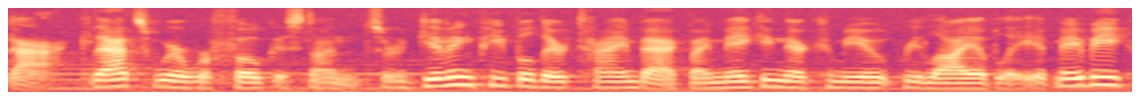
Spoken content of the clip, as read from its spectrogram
back. That's where we're focused on sort of giving people their time back by making their commute reliably. It may be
